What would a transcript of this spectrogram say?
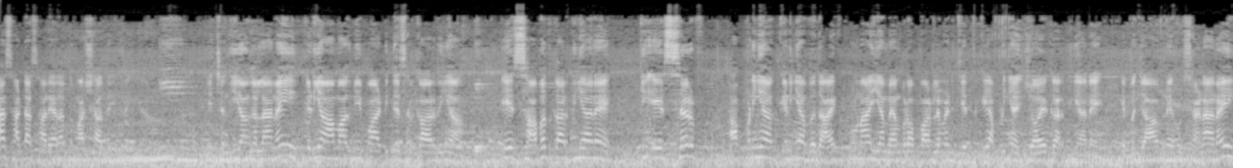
ਆ, ਸਾਡਾ ਸਾਰਿਆਂ ਦਾ ਤਮਾਸ਼ਾ ਦੇਖ ਰਹੀ ਆ। ਇਹ ਚੰਗੀਆਂ ਗੱਲਾਂ ਨਹੀਂ, ਕਿਹੜੀਆਂ ਆਮ ਆਦਮੀ ਪਾਰਟੀ ਦੇ ਸਰਕਾਰ ਦੀਆਂ। ਇਹ ਸਾਬਤ ਕਰਦੀਆਂ ਨੇ ਕਿ ਇਹ ਸਿਰਫ ਆਪਣੀਆਂ ਕਿਹੜੀਆਂ ਵਿਧਾਇਕ ਹੋਣਾ ਜਾਂ ਮੈਂਬਰ ਆਫ ਪਾਰਲੀਮੈਂਟ ਜਿੱਤ ਕੇ ਆਪਣੀਆਂ ਇੰਜੋਏ ਕਰਦੀਆਂ ਨੇ। ਇਹ ਪੰਜਾਬ ਨੇ ਹੁਣ ਸਹਿਣਾ ਨਹੀਂ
